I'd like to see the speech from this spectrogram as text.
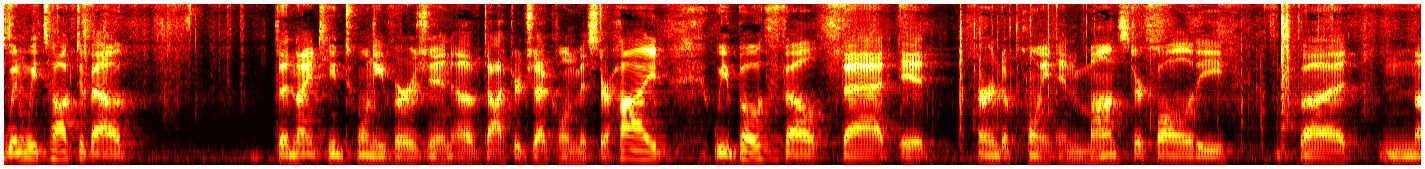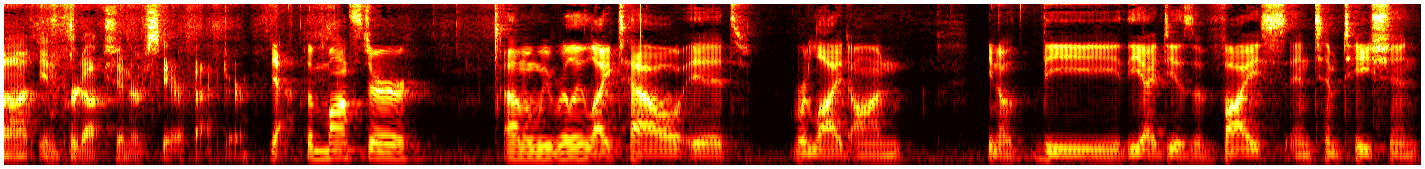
when we talked about the 1920 version of Dr. Jekyll and Mr. Hyde, we both felt that it earned a point in monster quality, but not in production or scare factor. Yeah, the monster, um, and we really liked how it relied on you know the the ideas of vice and temptation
